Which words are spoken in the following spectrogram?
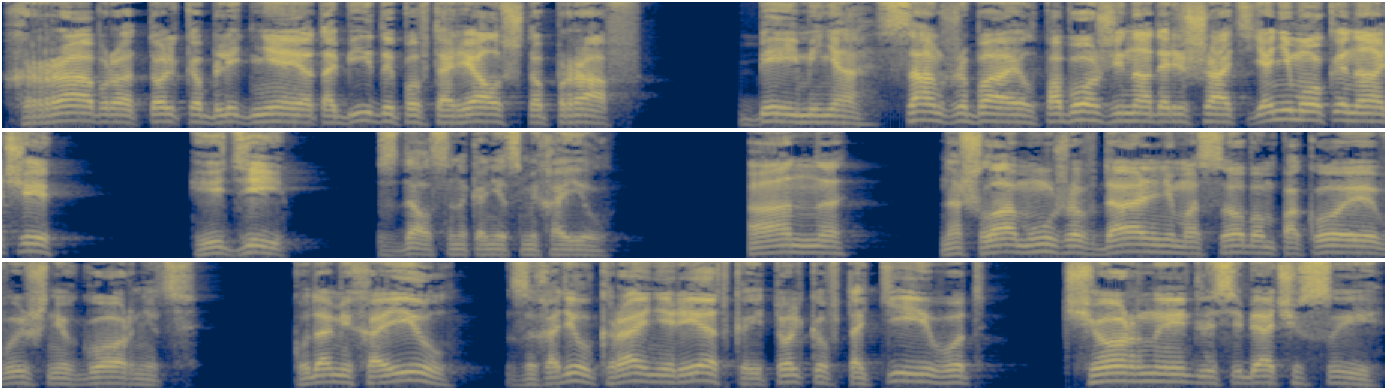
храбро, только бледнее от обиды повторял, что прав. «Бей меня, сам же баял, по Божьей надо решать, я не мог иначе». «Иди», — сдался наконец Михаил. Анна нашла мужа в дальнем особом покое вышних горниц, куда Михаил заходил крайне редко и только в такие вот черные для себя часы.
